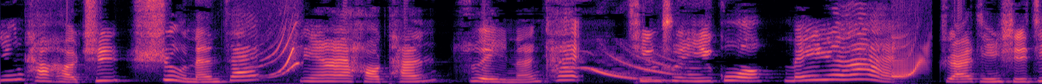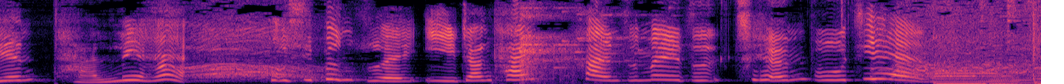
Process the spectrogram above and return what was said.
樱桃好吃树难栽，恋爱好谈嘴难开，青春一过没人爱，抓紧时间谈恋爱。可惜笨嘴一张开，汉子妹子全不见。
